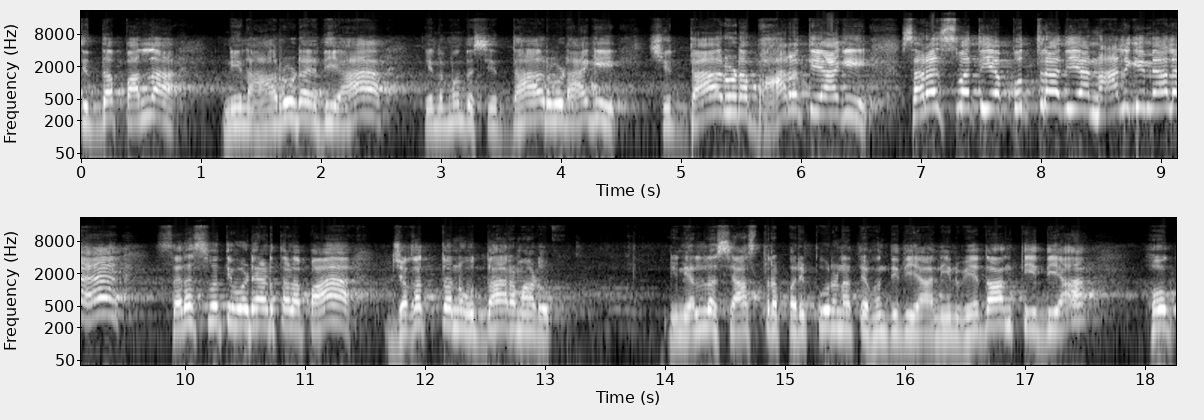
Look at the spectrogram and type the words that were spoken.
ಸಿದ್ಧಪ್ಪ ಅಲ್ಲ ನೀನು ಆರೂಢ ಇದೆಯಾ ಇನ್ನು ಮುಂದೆ ಸಿದ್ಧಾರೂಢ ಆಗಿ ಸಿದ್ಧಾರೂಢ ಭಾರತಿಯಾಗಿ, ಸರಸ್ವತಿಯ ಪುತ್ರ ಅದಿಯ ನಾಲಿಗೆ ಮೇಲೆ ಸರಸ್ವತಿ ಓಡಾಡ್ತಾಳಪ್ಪ, ಜಗತ್ತನ್ನು ಉದ್ಧಾರ ಮಾಡು. ನೀನೆಲ್ಲ ಶಾಸ್ತ್ರ ಪರಿಪೂರ್ಣತೆ ಹೊಂದಿದೆಯಾ? ನೀನು ವೇದಾಂತಿ ಇದೆಯಾ ಹೋಗ್,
